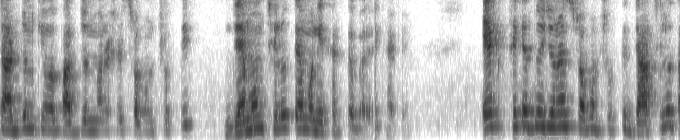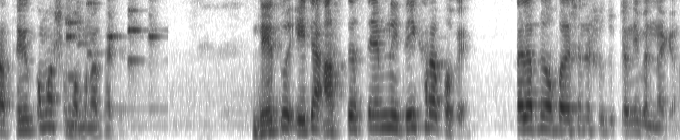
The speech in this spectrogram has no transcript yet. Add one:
চারজন কিংবা পাঁচজন মানুষের শ্রবণ শক্তি যেমন ছিল তেমনই থাকতে পারে। থাকে। এক থেকে দুই জনের শ্রবণ শক্তি যা ছিল তার থেকে কমার সম্ভাবনা থাকে। যেহেতু এটা আস্তে আস্তে এমনিতেই খারাপ হবে, তাহলে আপনি অপারেশনের সুযোগটা নেবেন না কেন?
